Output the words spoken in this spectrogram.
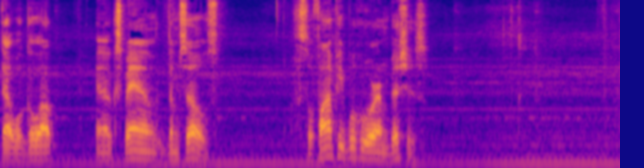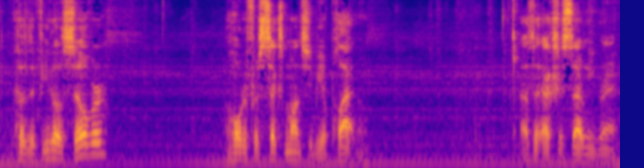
that will go out and expand themselves. So find people who are ambitious. Because if you go silver, hold it for six months, you'd be a platinum. That's an extra 70 grand.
